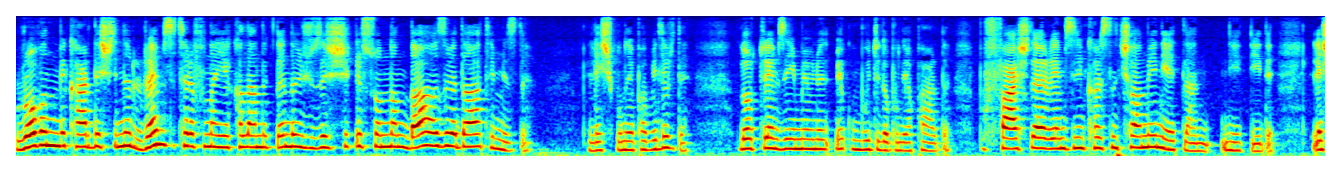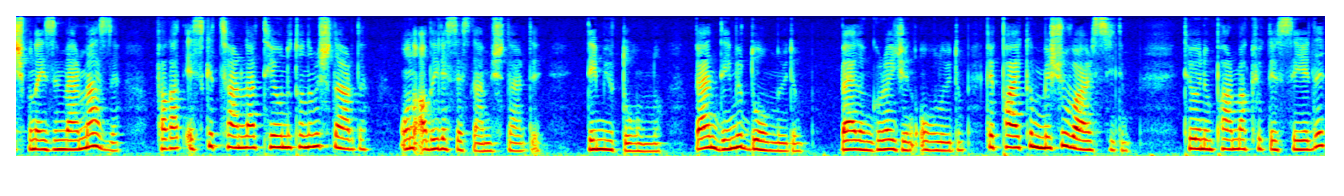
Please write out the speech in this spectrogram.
Rowan ve kardeşlerinin Ramsey tarafından yakalandıklarında yüzleşecekleri sonundan daha hızlı ve daha temizdi. Leş bunu yapabilirdi. Lord Ramsey'i memnun etmek umuduyla bunu yapardı. Bu fahişler Ramsey'in karısını çalmaya niyetlen, niyetliydi. Leş buna izin vermezdi. Fakat eski tanrılar Theon'u tanımışlardı. Onu adıyla seslenmişlerdi. Demir doğumlu. Ben demir doğumluydum. Balon Greyjoy'un oğluydum ve Pike'ın meşhur varisiydim. Theon'un parmak kökleri seyirdi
